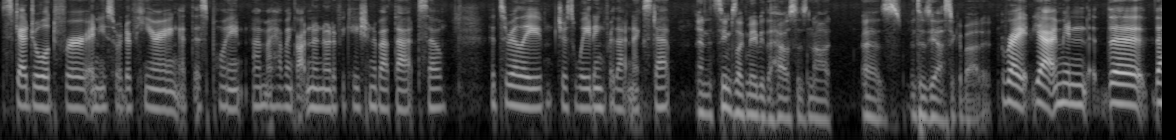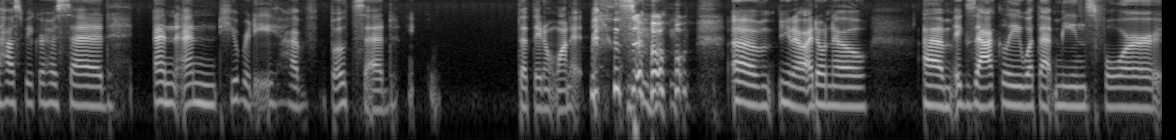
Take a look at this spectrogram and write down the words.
scheduled for any sort of hearing at this point. Um, I haven't gotten a notification about that, so it's really just waiting for that next step. And it seems like maybe the House is not as enthusiastic about it. Right. Yeah. I mean, the the House Speaker has said, and and Huberty have both said that they don't want it. so, um, you know, I don't know um, exactly what that means for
